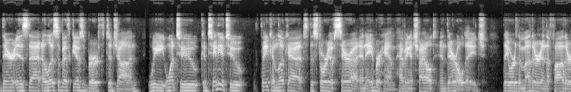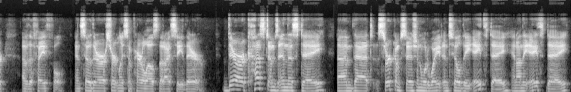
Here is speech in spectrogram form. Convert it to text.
there is that Elizabeth gives birth to John. We want to continue to think and look at the story of Sarah and Abraham having a child in their old age. They were the mother and the father of the faithful. And so there are certainly some parallels that I see there. There are customs in this day um, that circumcision would wait until the eighth day, and on the eighth day,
